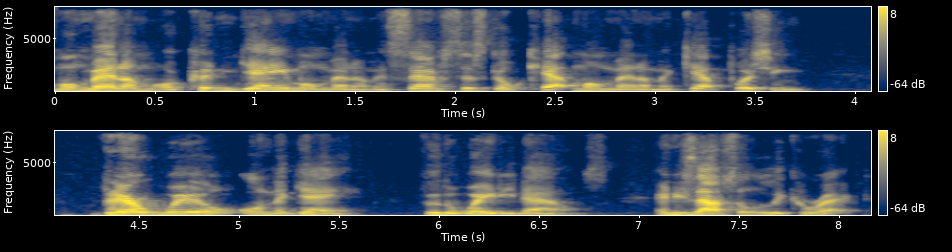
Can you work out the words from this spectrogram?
momentum or couldn't gain momentum, and San Francisco kept momentum and kept pushing their will on the game through the weighty downs. And he's absolutely correct.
